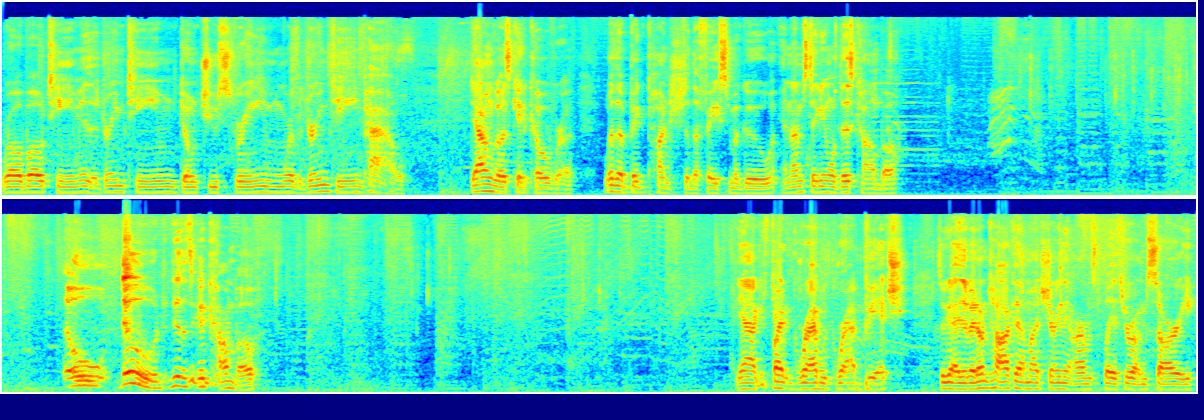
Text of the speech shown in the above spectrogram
Robo team is a dream team. Don't you scream, we're the dream team. Pow. Down goes Kid Cobra with a big punch to the face Magoo, and I'm sticking with this combo. Oh, dude, dude, that's a good combo. Yeah, I can fight grab with grab, bitch. So guys, if I don't talk that much during the ARMS playthrough, I'm sorry.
